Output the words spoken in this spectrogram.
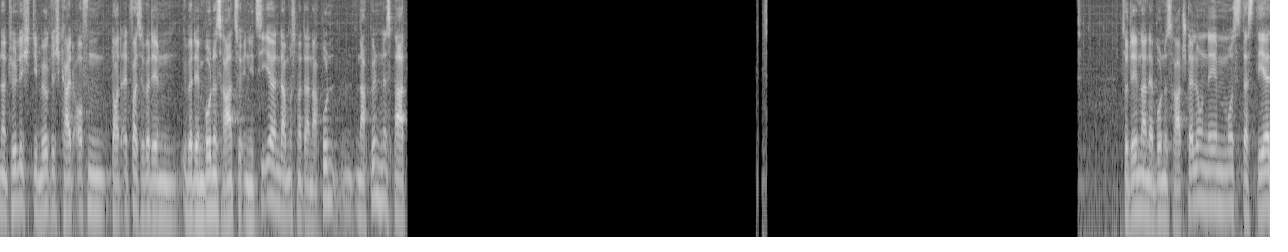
natürlich die Möglichkeit offen, dort etwas über den, über den Bundesrat zu initiieren. Da muss man dann nach, Bund, nach Bündnispartnern zu dem dann der Bundesrat Stellung nehmen muss, dass der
